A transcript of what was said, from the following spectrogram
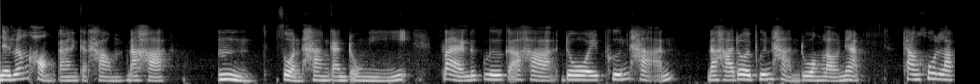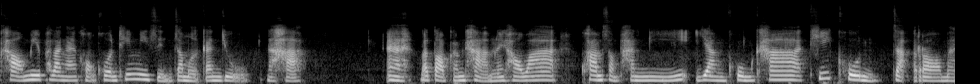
ในเรื่องของการกระทำนะคะ อืม ส่วนทางกันตรงนี้ แต่ลึกๆอะค่ะ โดยพื้นฐานนะคะ โดยพื้นฐานดวงเราเนี่ย ทั้งคุณและเขามีพลังงานของคนที่มีสินเสมอกันอยู่นะคะ อะมาตอบคำถามเลยค่ะว่า ความสัมพันธ์นี้ยังคุ้มค่าที่คุณจะรอไหม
